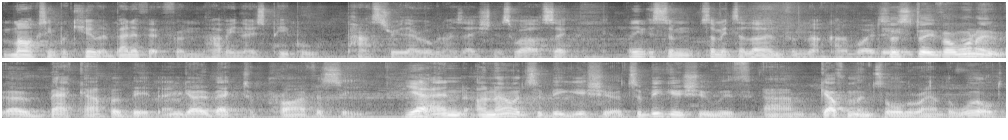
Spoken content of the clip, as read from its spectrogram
marketing procurement benefit from having those people pass through their organisation as well. So I think there's some something to learn from that kind of way. So Steve, I want to uh, back up a bit and go back to privacy. Yeah. And I know it's a big issue. It's a big issue with um, governments all around the world.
